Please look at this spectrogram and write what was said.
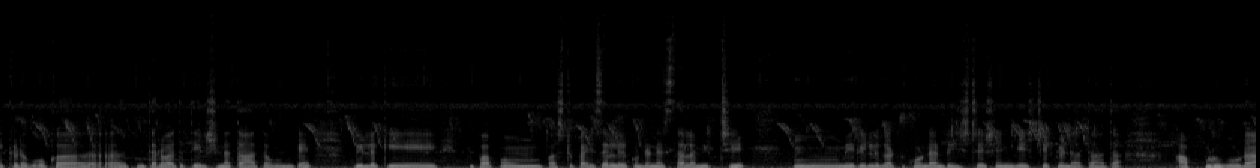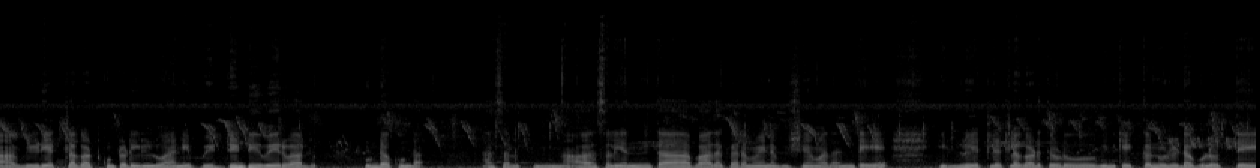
ఇక్కడ ఒక తర్వాత తెలిసిన తాత ఉంటే వీళ్ళకి పాపం ఫస్ట్ పైసలు లేకుండానే స్థలం ఇచ్చి మీరు ఇల్లు కట్టుకోండి అని రిజిస్ట్రేషన్ చేసి చెప్పిండు ఆ తాత. అప్పుడు కూడా వీడు ఎట్లా కట్టుకుంటాడు ఇల్లు అని బిడ్డింటికి వేరే వాళ్ళు ఉండకుండా అసలు అసలు ఎంత బాధాకరమైన విషయం అదంటే ఇల్లు ఎట్లెట్లా కడతాడు వీనికి ఎక్కడి నుండి డబ్బులు వస్తాయి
